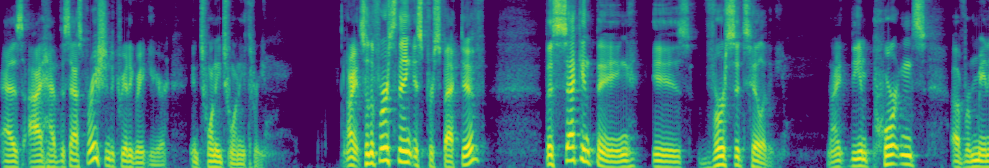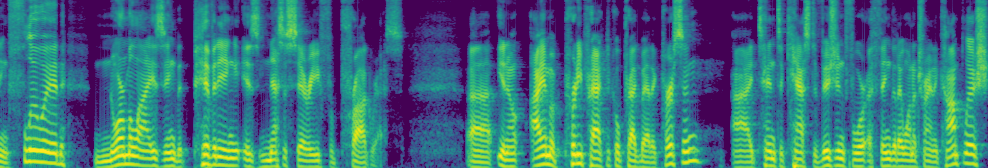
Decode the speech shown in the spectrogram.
as I have this aspiration to create a great year in 2023. All right, so the first thing is perspective. The second thing is versatility, right? The importance of remaining fluid, normalizing that pivoting is necessary for progress. Uh, you know, I am a pretty practical, pragmatic person. I tend to cast a vision for a thing that I want to try and accomplish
